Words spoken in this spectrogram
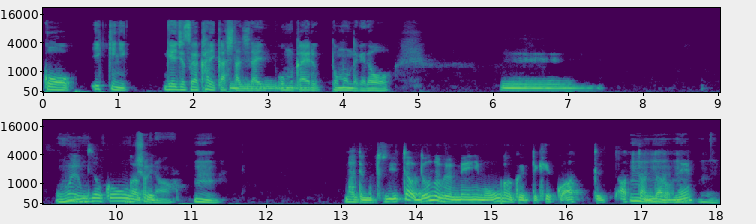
こう、一気に芸術が開花した時代を迎えると思うんだけど、うーん。民族音面白い楽。な。うん。まあでも、言ったらどの文明にも音楽って結構あって、あったんだろうね。うんうんうん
